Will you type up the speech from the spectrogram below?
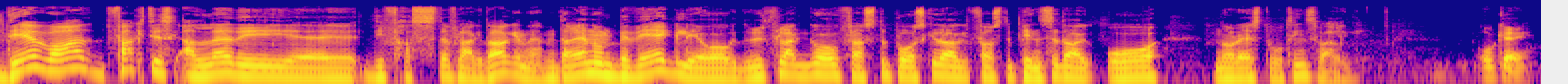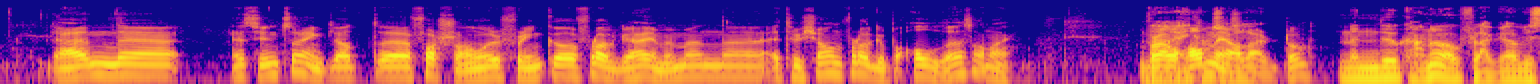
Det var faktisk alle de, eh, de faste flaggdagene. Men det er noen bevegelige òg. Du flagger òg første påskedag, første pinsedag og når det er stortingsvalg. OK. Det er en, eh, jeg syns egentlig at uh, farsan har vært flink å flagge hjemme, men uh, jeg tror ikke han flagger på alle, sa han. For det er jo han jeg har lært av. Men du kan jo òg flagge hvis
